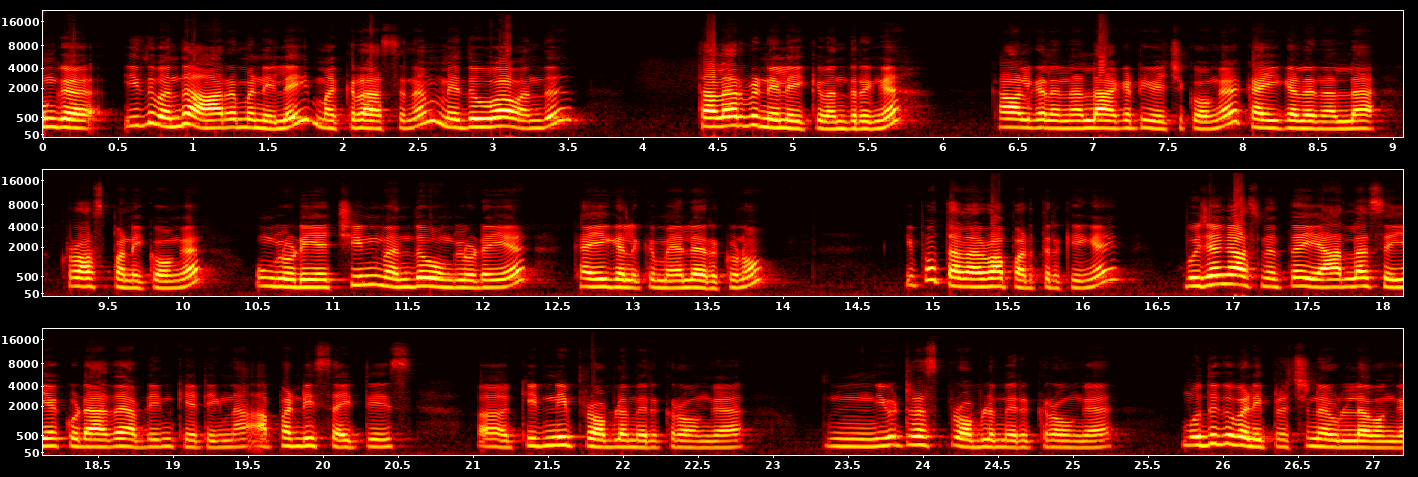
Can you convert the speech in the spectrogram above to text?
உங்கள் இது வந்து ஆரம்ப நிலை மக்கராசனம் மெதுவாக வந்து தளர்வு நிலைக்கு வந்துடுங்க கால்களை நல்லா அகட்டி வச்சுக்கோங்க. கைகளை நல்லா க்ராஸ் பண்ணிக்கோங்க. உங்களுடைய சின் வந்து உங்களுடைய கைகளுக்கு மேலே இருக்கணும். இப்போ தளர்வாக படுத்துருக்கீங்க. புஜங்காசனத்தை யாரெல்லாம் செய்யக்கூடாது அப்படின்னு கேட்டிங்கன்னா அப்பண்டிசைட்டிஸ் கிட்னி ப்ராப்ளம் இருக்கிறவங்க யூட்ரஸ் ப்ராப்ளம் இருக்கிறவங்க முதுகு வலி பிரச்சனை உள்ளவங்க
